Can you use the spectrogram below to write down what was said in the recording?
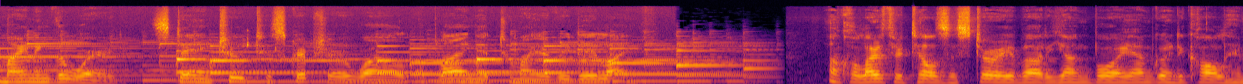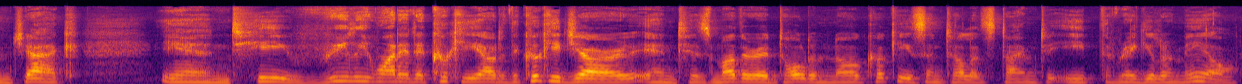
Mining the Word, staying true to Scripture while applying it to my everyday life. Uncle Arthur tells a story about a young boy, I'm going to call him Jack, and he really wanted a cookie out of the cookie jar, and his mother had told him no cookies until it's time to eat the regular meal.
